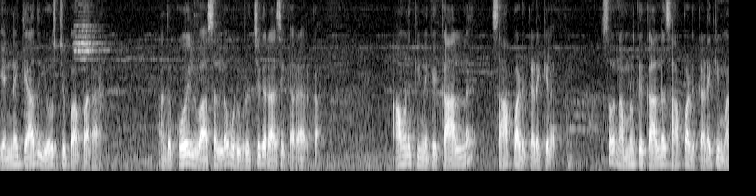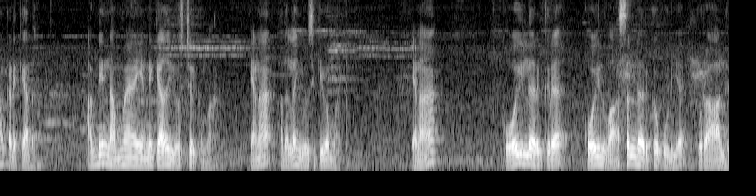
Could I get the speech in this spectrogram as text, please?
என்னைக்காவது யோசித்து பார்ப்பாரா? அந்த கோயில் வாசலில் ஒரு விருச்சிக ராசிக்காராக இருக்கான். அவனுக்கு இன்றைக்கி காலைல சாப்பாடு கிடைக்கல. ஸோ நம்மளுக்கு காலைல சாப்பாடு கிடைக்குமா கிடைக்காதா? அப்படின்னு நம்ம என்னைக்காவது யோசிச்சிருக்குமா? ஏன்னா அதெல்லாம் யோசிக்கவே மாட்டோம். ஏன்னா கோயிலில் இருக்கிற கோயில் வாசலில் இருக்கக்கூடிய ஒரு ஆள்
